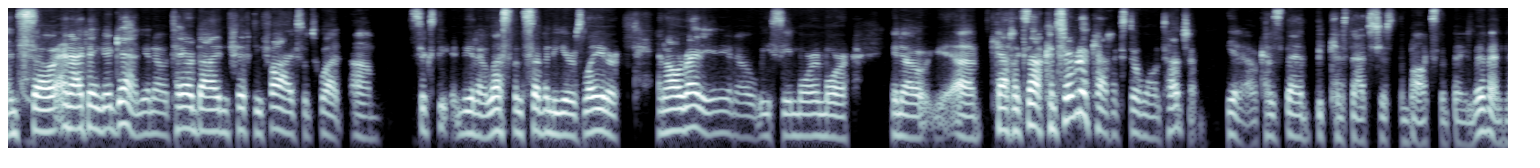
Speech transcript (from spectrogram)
And so, and I think again, you know, Teilhard died in 55. So it's what, um, 60, you know, less than 70 years later. And already, you know, we see more and more, you know, uh, Catholics now, conservative Catholics still won't touch them, you know, because that because that's just the box that they live in.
